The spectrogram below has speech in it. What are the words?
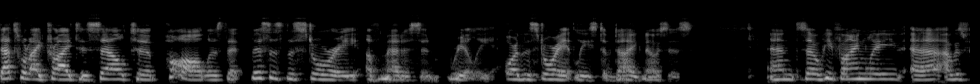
that's what I tried to sell to Paul is that this is the story of medicine, really, or the story at least of diagnosis. And so he finally, uh, I was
